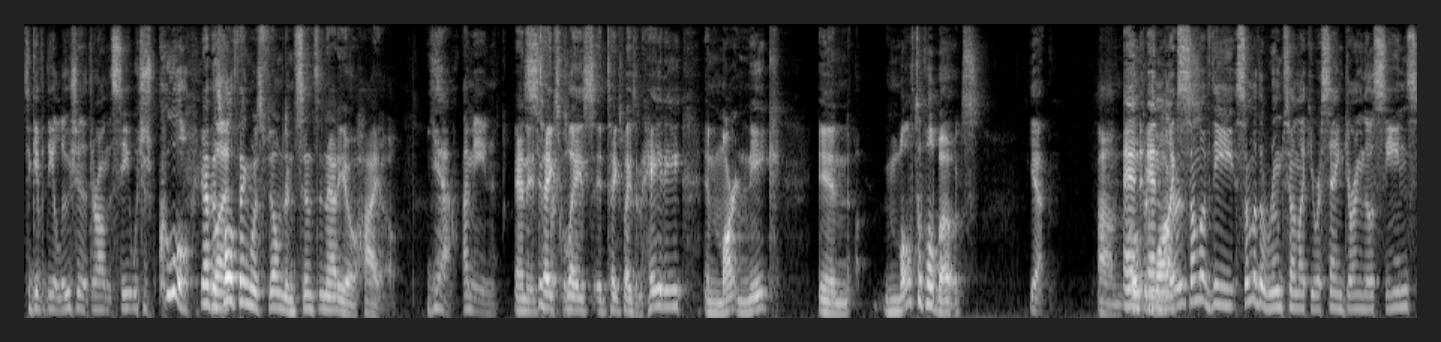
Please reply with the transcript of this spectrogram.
to give it the illusion that they're on the sea, which is cool. yeah this but- whole thing was filmed in cincinnati ohio yeah, I mean, and it takes cool. place it takes place in haiti in martinique in multiple boats Yeah, um and open and like some of the some of the room tone, like you were saying during those scenes,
